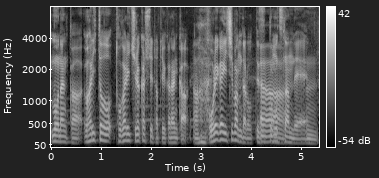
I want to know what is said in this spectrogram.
もうなんか割と尖り散らかしてたというかなんかあ俺が一番だろうってずっと思ってたんでうん。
